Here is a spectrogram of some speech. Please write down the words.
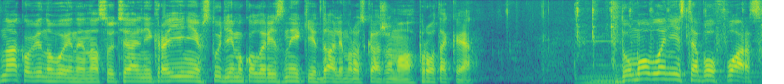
Знакові новини на соціальній країні в студії Микола Різник і далі ми розкажемо про таке. Домовленість або фарс.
